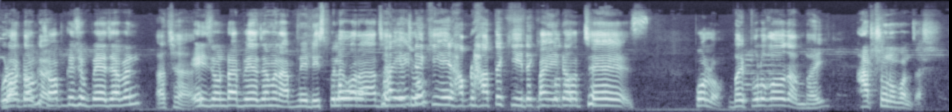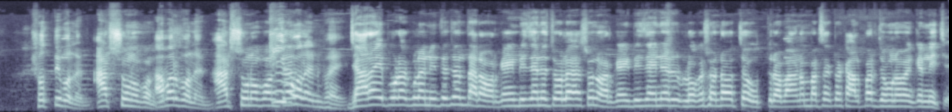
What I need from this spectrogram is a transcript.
পুরা বটম সবকিছু পেয়ে যাবেন। আচ্ছা। এই জোনটা পেয়ে যাবেন আপনি ডিসপ্লে করা আছে কিছু। এটা কি আপনার হাতে কি এটা ভাই এটা হচ্ছে পোলো ভাই পোলো কত দাম ভাই? আটশো উনপঞ্চাশ। সত্যি বলেন। আটশো উনপঞ্চাশ। আবার বলেন। আটশো কি বলেন ভাই? যারা এই প্রোডাক্টগুলো নিতে চান তারা অর্গানিক ডিজাইনে চলে আসুন। অর্গানিক ডিজাইনের লোকেশনটা হচ্ছে উত্তরা বারো নম্বর সেক্টর খালপার যমুনা ব্যাংকের নিচে।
